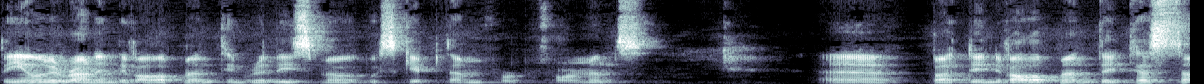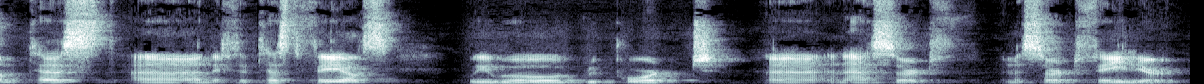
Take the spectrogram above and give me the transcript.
They only run in development. In release mode, we skip them for performance. Uh, but in development, they test some test, and if the test fails, we will report uh, an assert an assert failure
